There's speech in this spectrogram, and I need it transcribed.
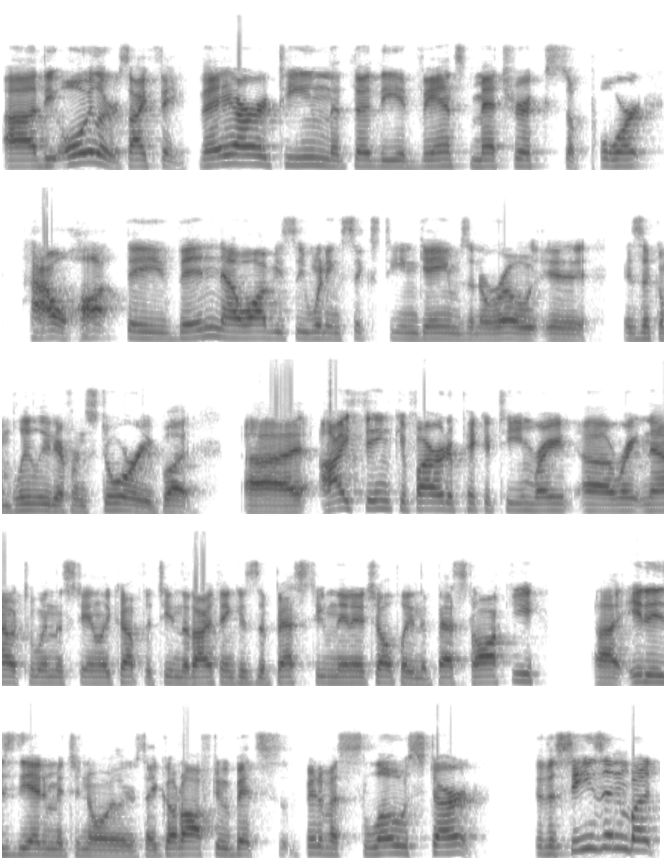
uh, the Oilers, I think they are a team that the, the advanced metrics support how hot they've been. Now, obviously, winning 16 games in a row is, a completely different story. But uh, I think if I were to pick a team right uh, right now to win the Stanley Cup, the team that I think is the best team in the NHL, playing the best hockey, uh, it is the Edmonton Oilers. They got off to a bit bit of a slow start to the season, but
